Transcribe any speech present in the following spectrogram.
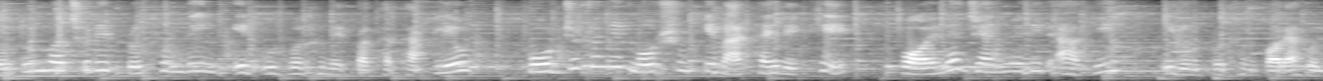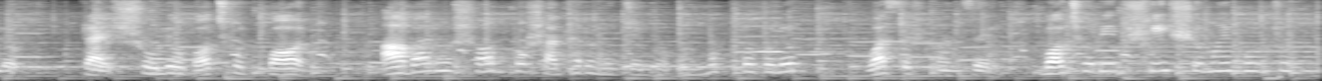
নতুন বছরের প্রথম দিন এর উদ্বোধনের কথা থাকলেও পর্যটনের মরশুমকে মাথায় রেখে পয়লা জানুয়ারির আগেই এর উদ্বোধন করা হলো। প্রায় ষোলো বছর পর আবারও সর্বসাধারণের জন্য উন্মুক্ত হল ওয়াসিফ মঞ্জিল বছরের শেষ সময় পর্যন্ত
